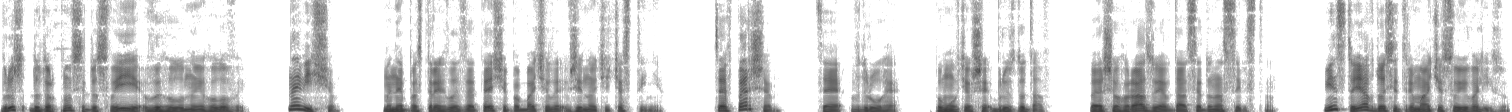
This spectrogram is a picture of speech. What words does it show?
Брюс доторкнувся до своєї виголеної голови. Навіщо? Мене постригли за те, що побачили в жіночій частині. Це вперше? Це вдруге, помовчавши, Брюс додав. Першого разу я вдався до насильства. Він стояв, досі тримаючи свою валізу.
